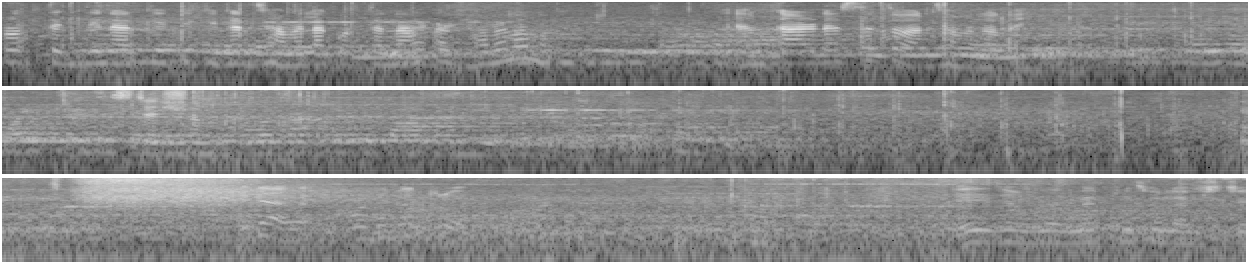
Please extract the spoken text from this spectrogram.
প্রত্যেক দিন আর কি টিকিটের ঝামেলা করতে না ঝামেলা না? কার্ড আছে তো আর ঝামেলা নেই। স্টেশন। এটা আমাদের মেট্রো এই যে আমাদের মেট্রো চলে আসছে।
